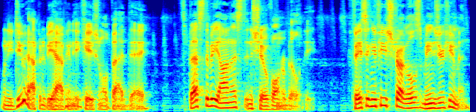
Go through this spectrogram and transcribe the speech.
When you do happen to be having the occasional bad day, it's best to be honest and show vulnerability. Facing a few struggles means you're human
